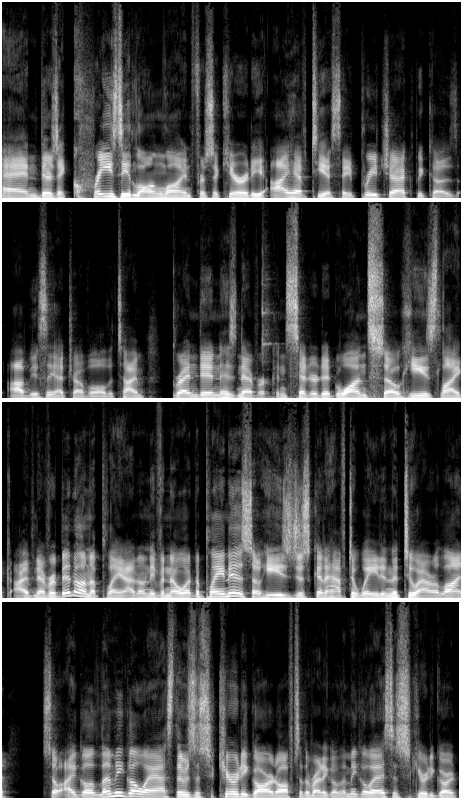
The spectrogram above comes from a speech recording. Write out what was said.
and there's a crazy long line for security. I have TSA pre-check because obviously I travel all the time. Brendan has never considered it once, so he's like, I've never been on a plane. I don't even know what a plane is, so he's just gonna have to wait in the two-hour line. So I go, let me go ask. There's a security guard off to the right. I go, let me go ask the security guard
